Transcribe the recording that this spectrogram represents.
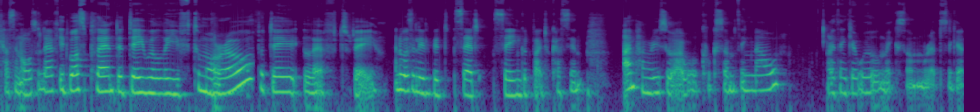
Cassian also left. It was planned that they will leave tomorrow, but they left today. And it was a little bit sad saying goodbye to Cassian. I'm hungry, so I will cook something now. I think I will make some wraps again.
